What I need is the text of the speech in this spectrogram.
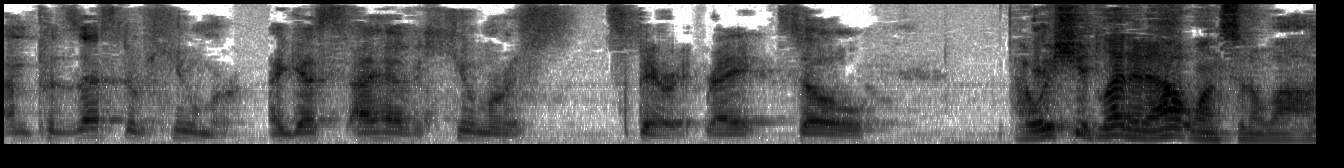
I'm possessed of humor. I guess I have a humorous spirit, right? So. I wish you'd let it out once in a while.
